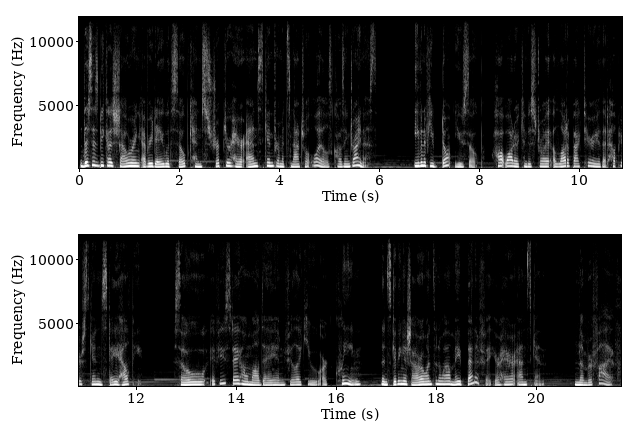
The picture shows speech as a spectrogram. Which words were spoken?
This is because showering every day with soap can strip your hair and skin from its natural oils, causing dryness. Even if you don't use soap, hot water can destroy a lot of bacteria that help your skin stay healthy. So if you stay home all day and feel like you are clean, then skipping a shower once in a while may benefit your hair and skin. Number five,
